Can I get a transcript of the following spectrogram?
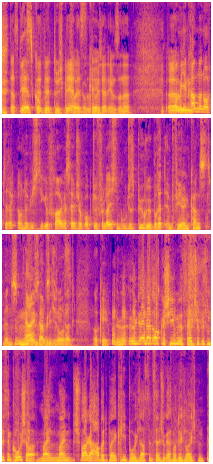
nicht das Der ist Beste. komplett durchgefallen, Der ist okay. durch halt eben so, ne? Aber hier kam dann auch direkt noch eine wichtige Frage, Selchuk, ob du vielleicht ein gutes Bügelbrett empfehlen kannst, wenn es Nein, da bin ich raus. Okay. Irgendeiner hat auch geschrieben, der Selchuk ist ein bisschen koscher. Mein, mein Schwager arbeitet bei Kripo. Ich lasse den Selchuk erstmal durchleuchten.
